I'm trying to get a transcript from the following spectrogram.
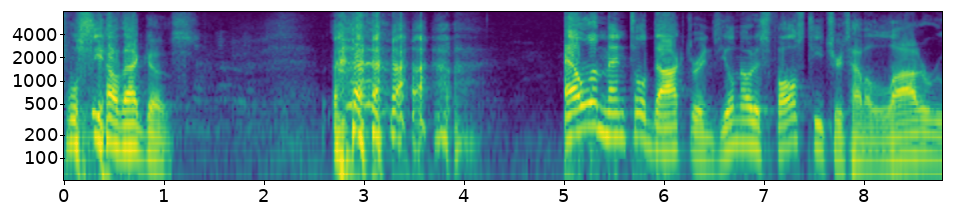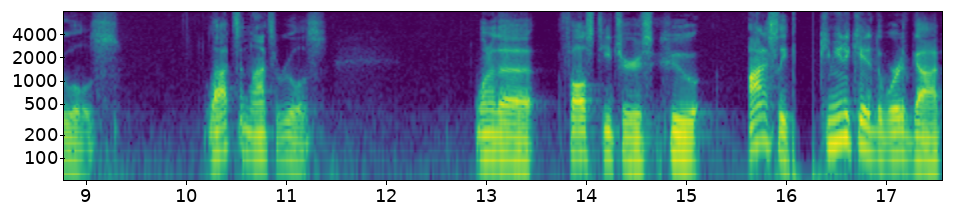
we'll see how that goes. Elemental doctrines. You'll notice false teachers have a lot of rules. Lots and lots of rules. One of the false teachers who honestly communicated the Word of God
